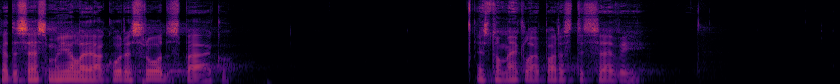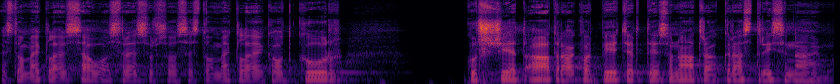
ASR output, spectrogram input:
Kad es esmu ielējā, kur es rodu spēku? Es to meklēju parasti sevī. Es to meklēju savos resursos, es to meklēju kaut kur, kur šķiet ātrāk var pieķerties un ātrāk rast risinājumu.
